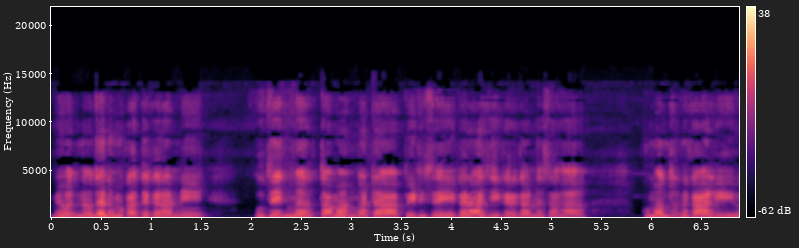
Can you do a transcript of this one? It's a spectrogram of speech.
මේව නොදැන මොකද්ද කරන්නේ උතෙක්ම තමන්වට පිරිස ඒකරාශී කරගන්න සහ කුමන්ත්‍රණ කාලීව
